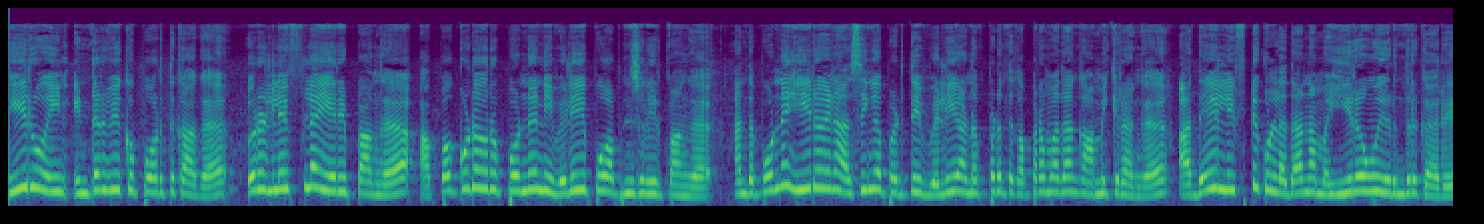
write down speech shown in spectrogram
ஹீரோயின் இன்டர்வியூக்கு போகிறதுக்காக ஒரு லிஃப்ட்டில் ஏறிப்பாங்க. அப்போ கூட ஒரு பொண்ணு நீ வெளியே போ அப்படின்னு சொல்லியிருப்பாங்க. அந்த பொண்ணு ஹீரோயினை அசிங்கப்படுத்தி வெளியே அனுப்புனதுக்கு அப்புறமா தான் காமிக்கிறாங்க. அதே லிஃப்ட்டுக்குள்ளே தான் நம்ம ஹீரோவும் இருந்திருக்காரு.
